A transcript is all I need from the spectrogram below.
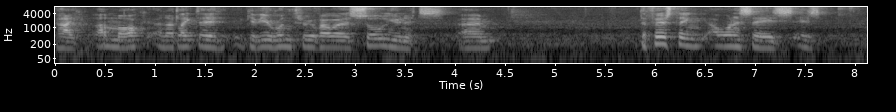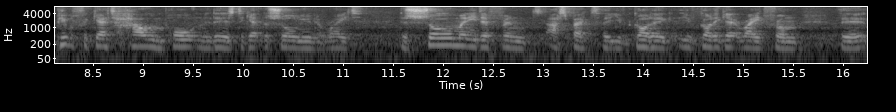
Hi, I'm Mark, and I'd like to give you a run through of our sole units. Um, the first thing I want to say is, is people forget how important it is to get the sole unit right. There's so many different aspects that you've got to you've got to get right from the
